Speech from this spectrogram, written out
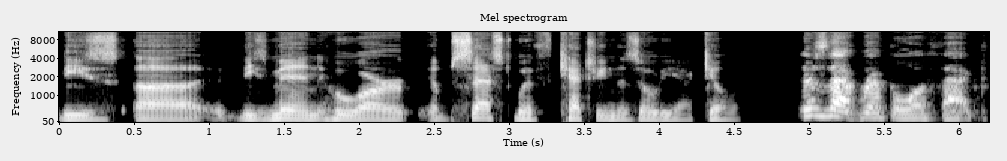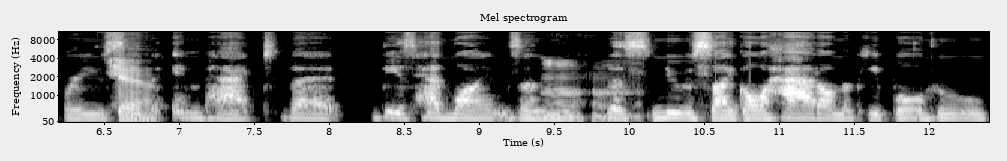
these uh these men who are obsessed with catching the Zodiac killer. There's that ripple effect where you see the impact that these headlines and Mhm. this news cycle had on the people who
